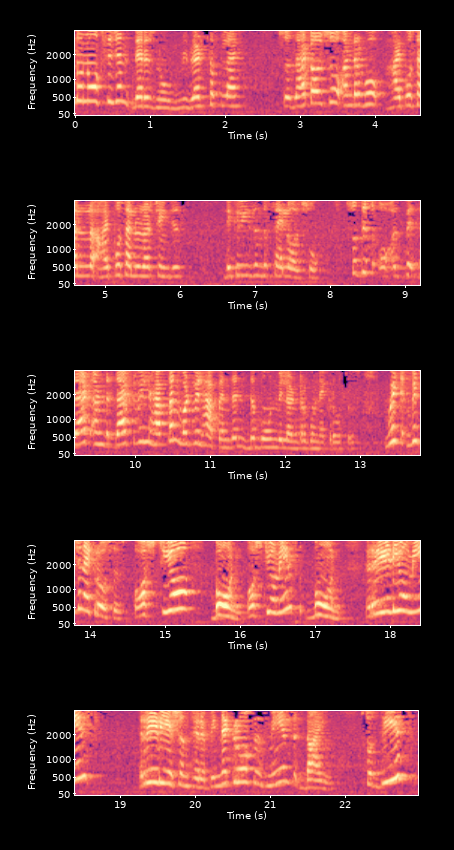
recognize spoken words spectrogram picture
there no oxygen? There is no blood supply. So that also undergo hypocellular, hypocellular changes, decrease in the cell also. So this uh, that under that will happen. What will happen? Then the bone will undergo necrosis. Which which necrosis? Osteo bone. Osteo means bone. Radio means radiation therapy. Necrosis means dying. So these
